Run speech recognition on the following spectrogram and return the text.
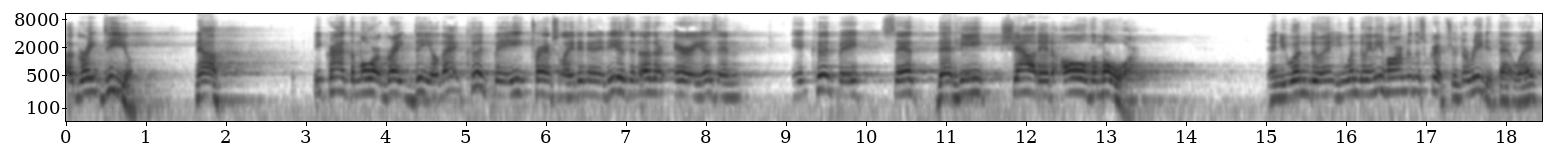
a great deal. Now, he cried the more a great deal. That could be translated, and it is in other areas, and it could be said that he shouted all the more. And you wouldn't do it, you wouldn't do any harm to the scripture to read it that way,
